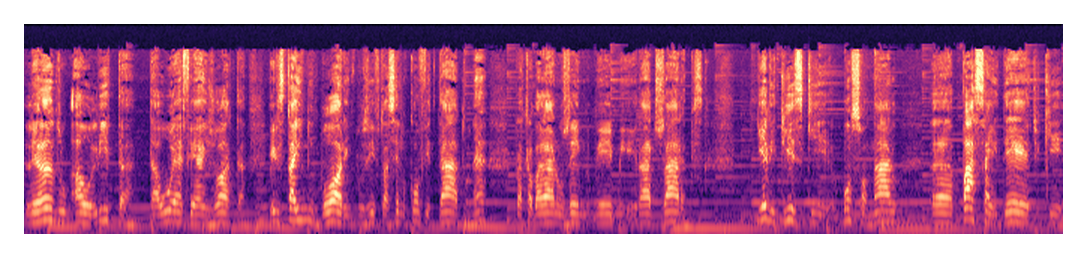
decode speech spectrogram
Leandro Aolita, da UFRJ, ele está indo embora, inclusive está sendo convidado né, para trabalhar nos Emirados Árabes. E ele diz que Bolsonaro uh, passa a ideia de que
